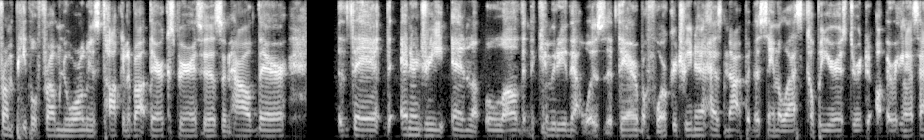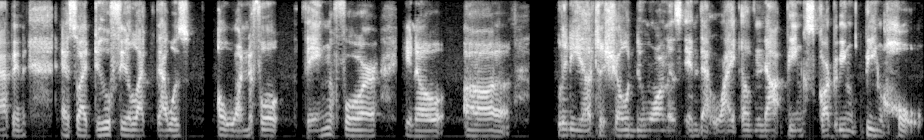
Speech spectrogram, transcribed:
from people from New Orleans talking about their experiences and how their the the energy and love in the community that was there before Katrina has not been the same the last couple years during everything that's happened, and so I do feel like that was a wonderful thing for you know uh, Lydia to show New Orleans in that light of not being scarred, but being being whole,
